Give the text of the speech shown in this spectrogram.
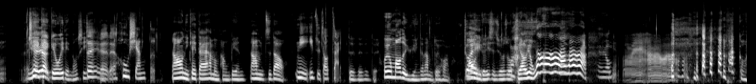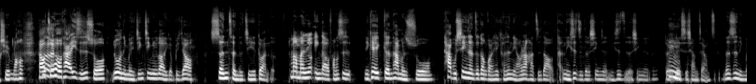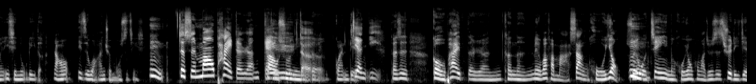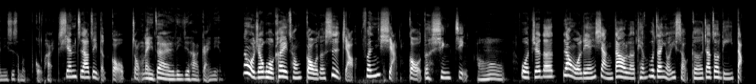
你确认也可以给我一点东西。对对对，互相的，然后你可以待在他们旁边，让他们知道。你一直都在。对对对对，会用猫的语言跟他们对话嘛？对猫语的意思就是说，不要用哇哇哇哇那种狗学猫。然后最后他的意思是说，如果你们已经进入到一个比较深层的阶段了，慢慢用引导的方式，你可以跟他们说，他不信任这段关系，可是你要让他知道，他你是值得信任，你是值得信任的。对，嗯类似像这样子，那是你们一起努力的，然后一直往安全模式进行。嗯，这是猫派的人给告诉予你的观点，建议。但是狗派的人可能没有办法马上活用，所以我建议你们活用方法就是去理解你是什么狗派，先知道自己的狗种类你，再理解它的概念。那我觉得我可以从狗的视角分享狗的心境。哦，我觉得让我联想到了田馥甄有一首歌叫做《离岛》，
